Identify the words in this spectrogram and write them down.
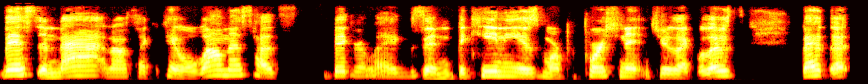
this and that? And I was like, okay, well, wellness has bigger legs and bikini is more proportionate. And she was like, well, those that that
